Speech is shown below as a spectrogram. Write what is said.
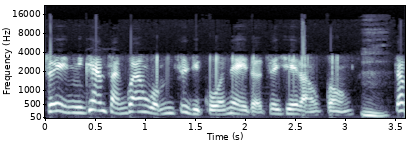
所以你看，反观我们自己国内的这些劳工，嗯，那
